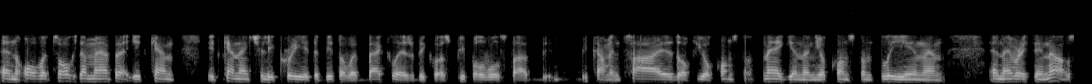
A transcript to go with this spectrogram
and overtalk the matter, it can it can actually create a bit of a backlash because people will start be, becoming tired of your constant nagging and your constant pleading and and everything else.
